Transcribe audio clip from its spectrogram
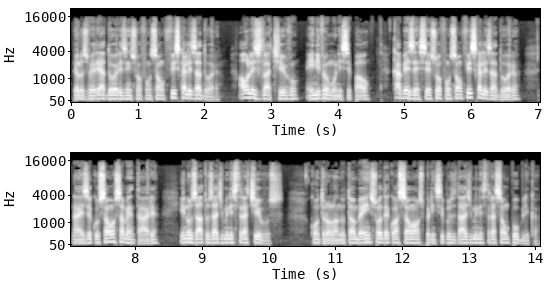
pelos vereadores em sua função fiscalizadora. Ao Legislativo, em nível municipal, cabe exercer sua função fiscalizadora na execução orçamentária e nos atos administrativos, controlando também sua adequação aos princípios da administração pública,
